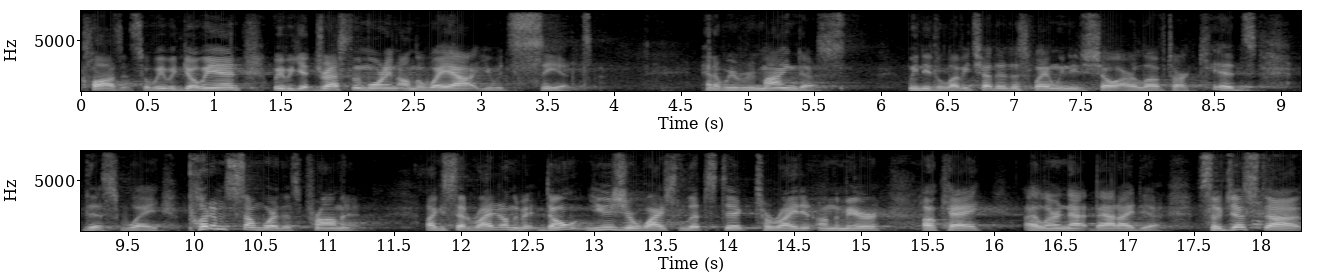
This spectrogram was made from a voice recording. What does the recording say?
closet. So we would go in, we would get dressed in the morning. On the way out, you would see it. And it would remind us we need to love each other this way, and we need to show our love to our kids this way. Put them somewhere that's prominent. Like I said, write it on the mirror. Don't use your wife's lipstick to write it on the mirror, okay? I learned that bad idea. So just, uh,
